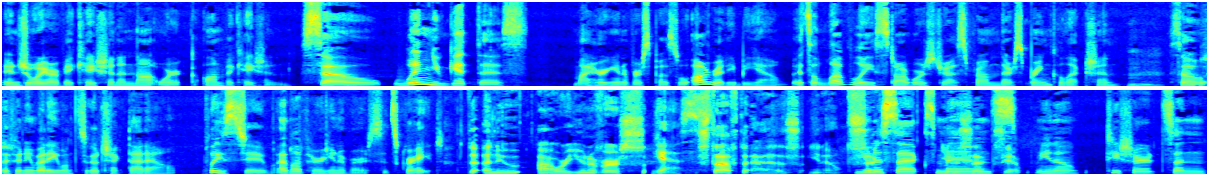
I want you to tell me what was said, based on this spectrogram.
enjoy our vacation and not work on vacation. So when you get this, my Her Universe post will already be out. It's a lovely Star Wars dress from their spring collection. Mm, So if anybody wants to go check that out, please do. I love Her Universe. It's great. The, a new Her Universe Yes. stuff that has, you know, sex- unisex, men's, yep. you know, t-shirts and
